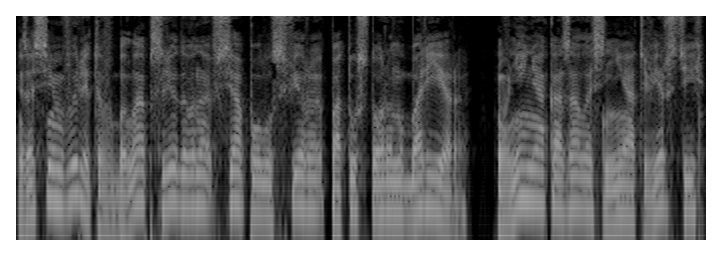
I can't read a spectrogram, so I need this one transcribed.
За семь вылетов была обследована вся полусфера по ту сторону барьера. В ней не оказалось ни отверстий,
